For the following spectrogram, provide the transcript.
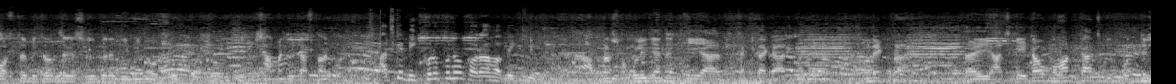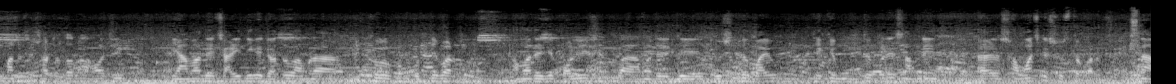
বস্ত্র বিতরণ থেকে শুরু করে বিভিন্ন ওষুধপত্র সামাজিক কাজ তারা করে আজকে বৃক্ষরোপণও করা হবে কি? আপনারা সকলেই জানেন কি আর একটা গাছ মানে অনেক প্রাণ। তাই আজকে এটাও মহান কাজ কি প্রত্যেক মানুষের সচেতন হওয়া উচিত যে আমাদের চারিদিকে যত আমরা বৃক্ষরোপণ করতে পারব আমাদের যে পলিউশন বা আমাদের যে দূষিত বায়ু থেকে মুক্ত করে সামনে সমাজকে সুস্থ করা। না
